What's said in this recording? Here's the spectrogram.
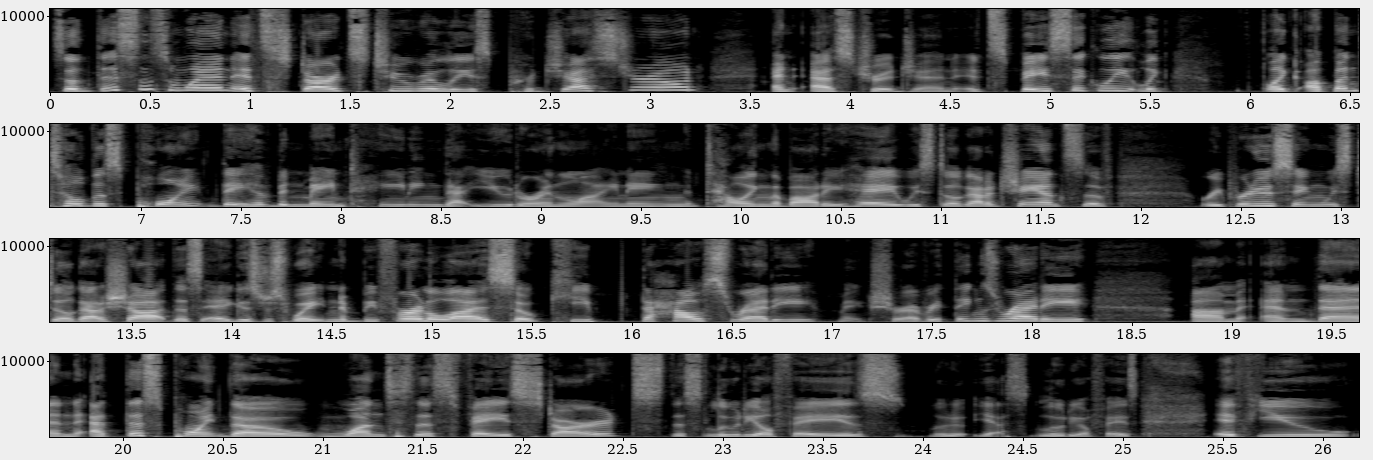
So this is when it starts to release progesterone and estrogen. It's basically like like up until this point they have been maintaining that uterine lining telling the body hey we still got a chance of reproducing we still got a shot this egg is just waiting to be fertilized so keep the house ready make sure everything's ready um, and then at this point though once this phase starts this luteal phase lute- yes luteal phase if you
